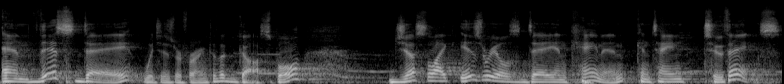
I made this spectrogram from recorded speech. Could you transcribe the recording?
And this day, which is referring to the gospel, just like Israel's day in Canaan, contained two things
